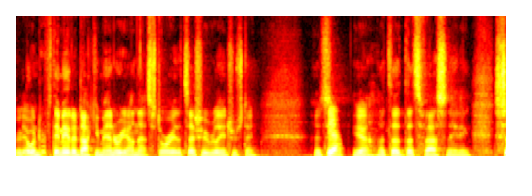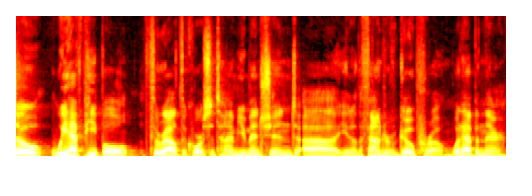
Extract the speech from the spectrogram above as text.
I wonder if they made a documentary on that story. That's actually really interesting. It's, Yeah. yeah that's that, that's fascinating. So we have people throughout the course of time. You mentioned uh, you know the founder of gopro. What happened there?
